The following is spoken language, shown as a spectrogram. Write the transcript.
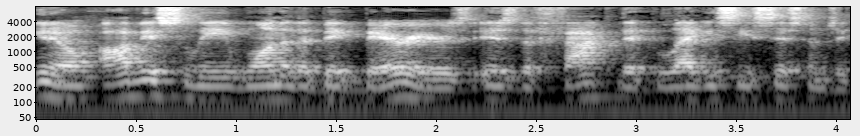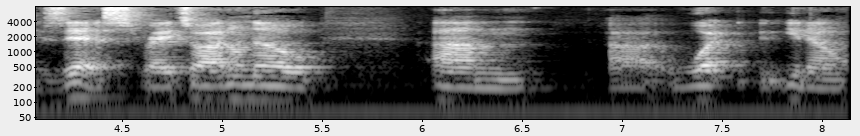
you know, obviously one of the big barriers is the fact that legacy systems exist, right? So I don't know um, uh, what you know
